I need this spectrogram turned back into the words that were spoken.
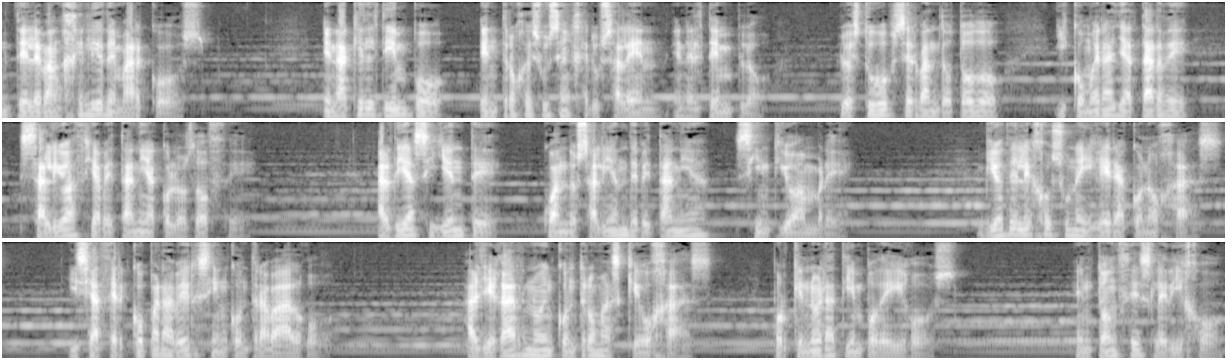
Del Evangelio de Marcos. En aquel tiempo entró Jesús en Jerusalén, en el templo, lo estuvo observando todo y como era ya tarde, salió hacia Betania con los doce. Al día siguiente, cuando salían de Betania, sintió hambre. Vio de lejos una higuera con hojas, y se acercó para ver si encontraba algo. Al llegar no encontró más que hojas, porque no era tiempo de higos. Entonces le dijo,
